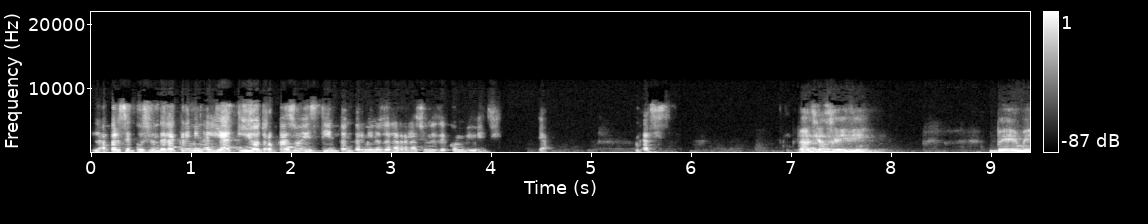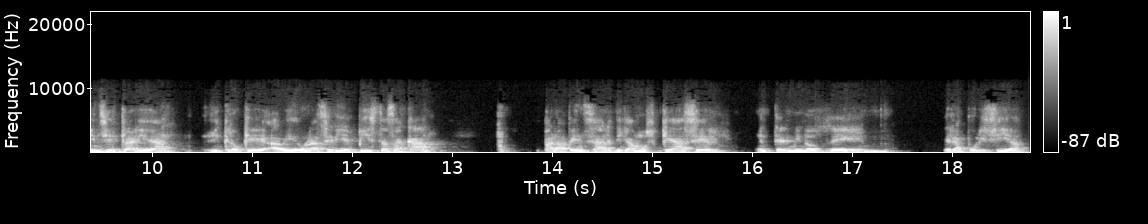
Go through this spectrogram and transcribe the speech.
la persecución de la criminalidad y otro caso distinto en términos de las relaciones de convivencia. Gracias. Gracias, Heidi. Vehemencia y claridad. Y creo que ha habido una serie de pistas acá para pensar, digamos, qué hacer en términos de, de la policía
